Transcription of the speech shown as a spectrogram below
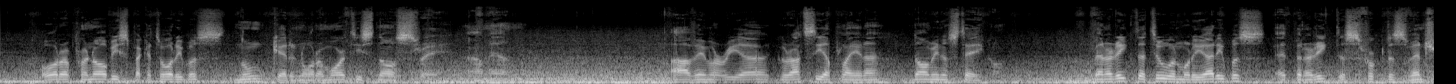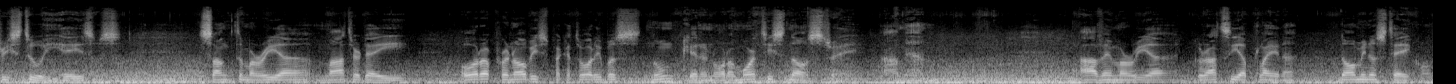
ora pro nobis peccatoribus, nunc et in hora mortis nostre. Amen. Ave Maria, gratia plena, Dominus tecum. Benedicta tu in mulieribus, et benedictus fructus ventris tui, Iesus. Sancta Maria, Mater Dei, ora pro nobis peccatoribus, nunc et in hora mortis nostre. Amen. Ave Maria, gratia plena, Dominus tecum.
